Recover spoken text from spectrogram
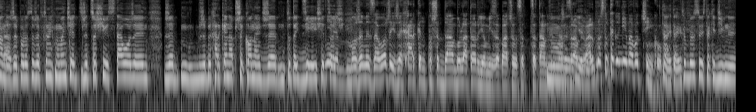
wygląda, że po prostu, że w którymś momencie, że coś się stało, że, że żeby Harkena przekonać, że tutaj dzieje się Nie coś. wiem, możemy założyć, że Harken poszedł do ambulatorium i zobaczył, co, co tamten No, tam zrobił, ale po prostu tego nie ma w odcinku. Tak, tak, to po prostu jest taki dziwny,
